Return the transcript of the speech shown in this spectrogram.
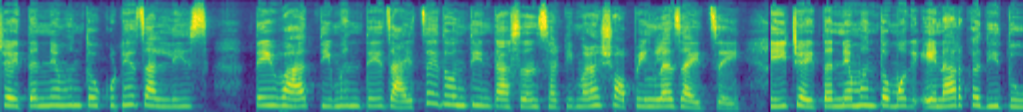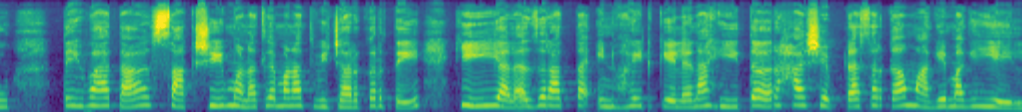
चैतन्य म्हणतो कुठे चाललीस? तेव्हा ती म्हणते जायचं आहे दोन तीन तासांसाठी मला शॉपिंगला जायचं आहे ती चैतन्य म्हणतो मग येणार कधी तू? तेव्हा आता साक्षी मनातल्या मनात विचार करते की याला जर आत्ता इन्व्हाइट केलं नाही तर हा शेपटासारखा मागे मागे येईल.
